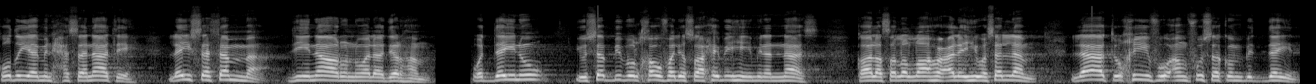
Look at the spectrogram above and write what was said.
قضي من حسناته ليس ثم دينار ولا درهم. والدين يسبب الخوف لصاحبه من الناس. قال صلى الله عليه وسلم لا تخيفوا أنفسكم بالدين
